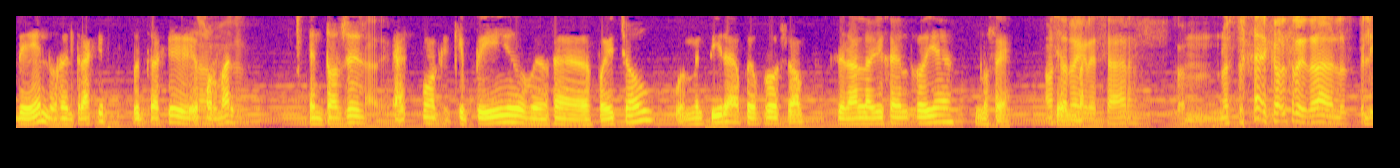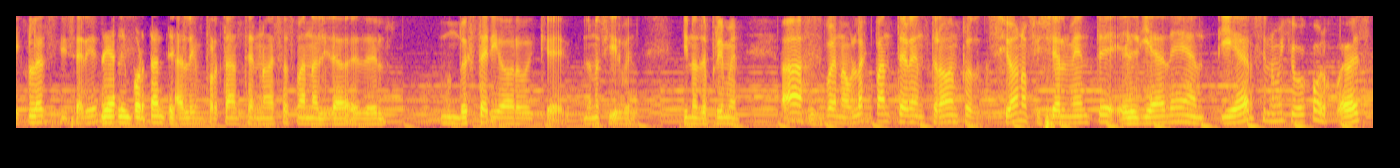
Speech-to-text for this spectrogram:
de él, o sea, el traje, el traje formal. Es como que qué pedo, güey? o sea, fue show, fue mentira, fue Photoshop, será la vieja del otro día, no sé. Vamos a mal. regresar con nuestra. Vamos a regresar a las películas y series. De lo importante. A lo importante, no esas banalidades del mundo exterior, güey, que no nos sirven y nos deprimen. Ah, bueno, Black Panther entró en producción oficialmente el día de antier, si no me equivoco, el jueves.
